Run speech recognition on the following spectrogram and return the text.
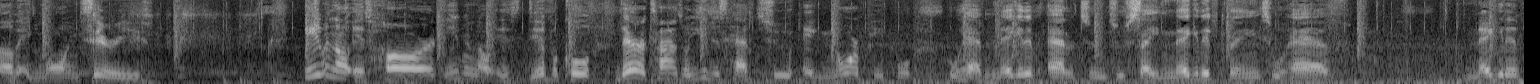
of ignoring series, even though it's hard, even though it's difficult, there are times where you just have to ignore people who have negative attitudes, who say negative things, who have negative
